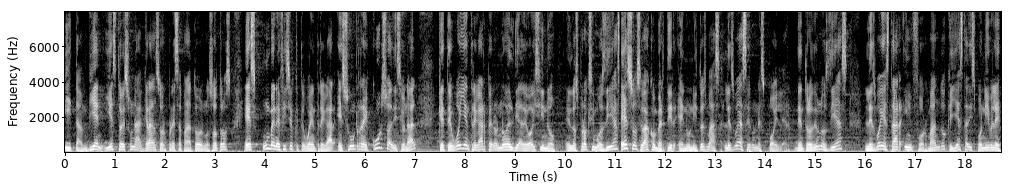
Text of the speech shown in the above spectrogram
Y también, y esto es una gran sorpresa para todos nosotros, es un beneficio que te voy a entregar, es un recurso adicional que te voy a entregar, pero no el día de hoy, sino en los próximos días. Eso se va a convertir en un hito. Es más, les voy a hacer un spoiler. Dentro de unos días les voy a estar informando que ya está disponible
